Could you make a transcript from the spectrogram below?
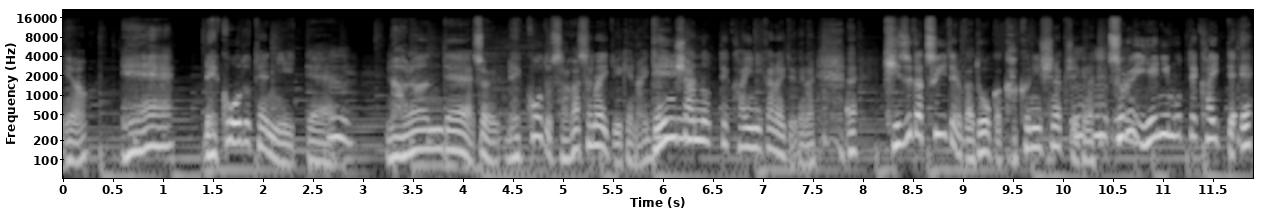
you know えー、レコード店に行って、うん並んでそれレコード探さないといけない。電車に乗って買いに行かないといけない、え傷がついてるかどうか確認しなくちゃいけない、うんうんうん。それを家に持って帰ってえ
